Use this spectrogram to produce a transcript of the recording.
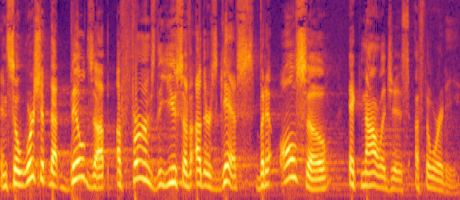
And so, worship that builds up affirms the use of others' gifts, but it also acknowledges authority.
